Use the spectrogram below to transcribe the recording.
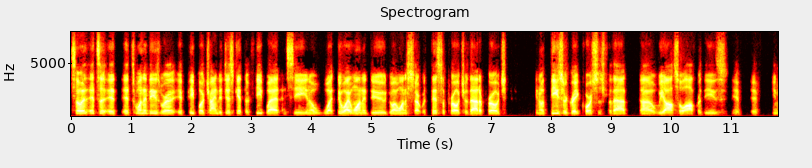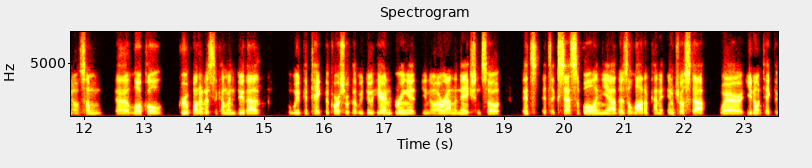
So it, it's a it, it's one of these where if people are trying to just get their feet wet and see, you know, what do I want to do? Do I want to start with this approach or that approach? You know, these are great courses for that. Uh, we also offer these if if you know some uh, local group wanted us to come and do that we could take the coursework that we do here and bring it, you know, around the nation. So it's it's accessible, and yeah, there's a lot of kind of intro stuff where you don't take the.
